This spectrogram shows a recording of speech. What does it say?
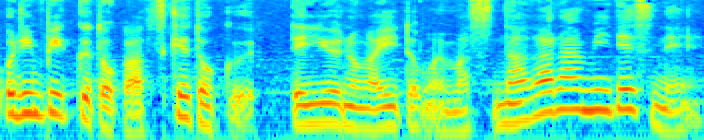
オリンピックとかつけとくっていうのがいいと思います。ながらみですね。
